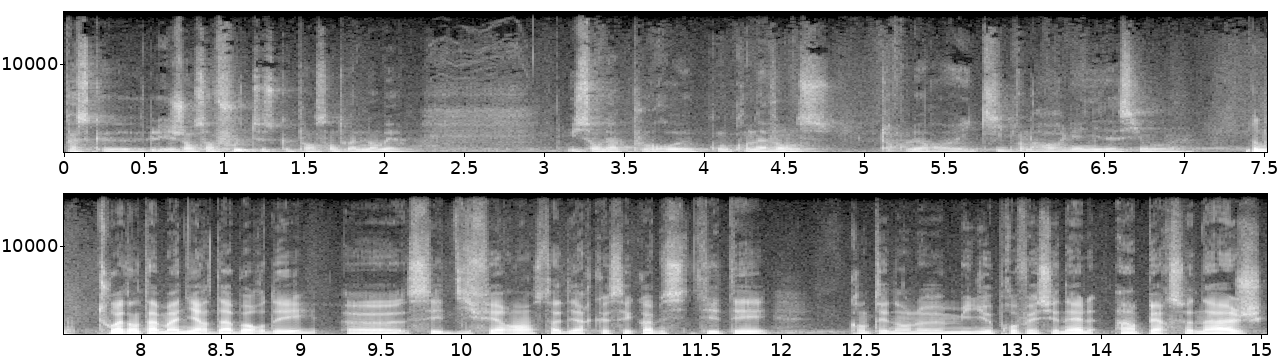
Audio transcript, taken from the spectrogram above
Parce que les gens s'en foutent de ce que pense Antoine Lambert. Ils sont là pour euh, qu'on avance dans leur équipe, dans leur organisation. Donc toi, dans ta manière d'aborder, euh, c'est différent, c'est-à-dire que c'est comme si tu étais, quand tu es dans le milieu professionnel, un personnage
